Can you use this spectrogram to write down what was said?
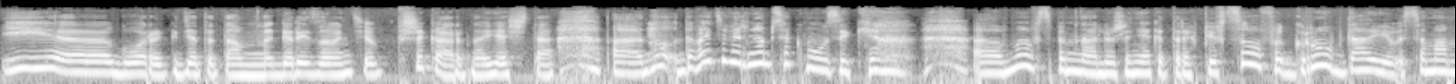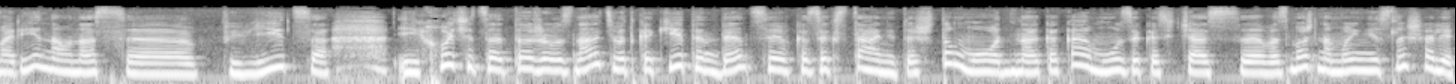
и э, горы где-то там на горизонте. Шикарно, я считаю. А, ну, давайте вернемся к музыке. А, мы вспоминали уже некоторых певцов и групп, да, и сама Марина у нас э, певица. И хочется тоже узнать, вот какие тенденции в Казахстане, то есть что модно, какая музыка сейчас. Э, возможно, мы не слышали,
